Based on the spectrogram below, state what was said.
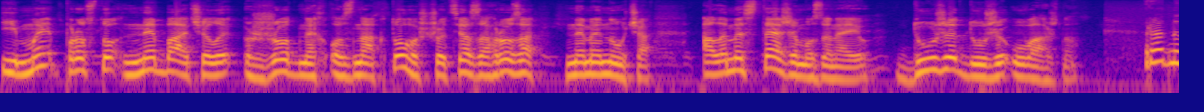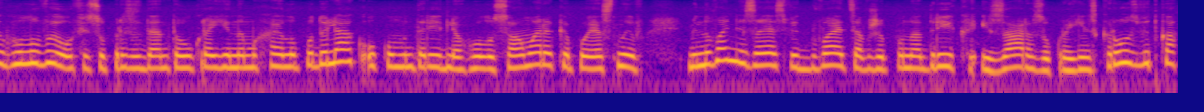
і ми просто не бачили жодних ознак того, що ця загроза неминуча. Але ми стежимо за нею дуже дуже уважно. Радник голови офісу президента України Михайло Подоляк у коментарі для Голосу Америки пояснив, мінування ЗАЕС відбувається вже понад рік, і зараз українська розвідка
